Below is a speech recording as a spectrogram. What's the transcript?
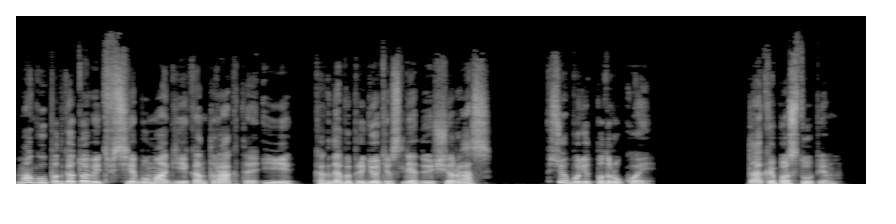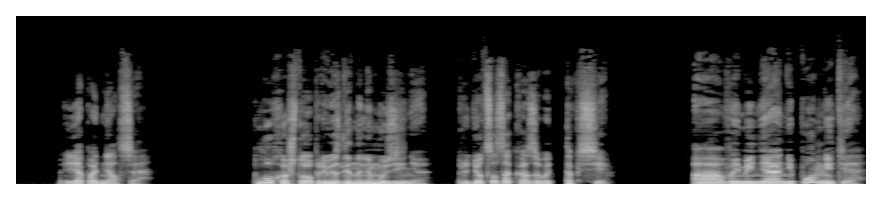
Могу подготовить все бумаги и контракты, и, когда вы придете в следующий раз, все будет под рукой. Так и поступим. Я поднялся. Плохо, что привезли на лимузине. Придется заказывать такси. — А вы меня не помните?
